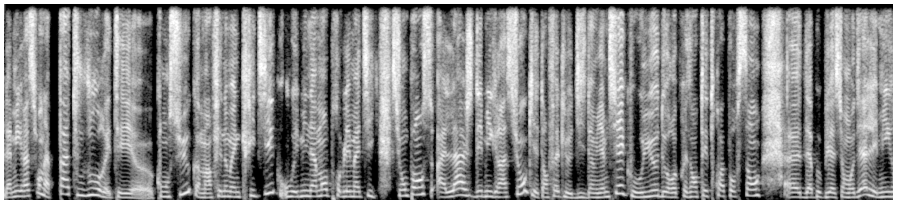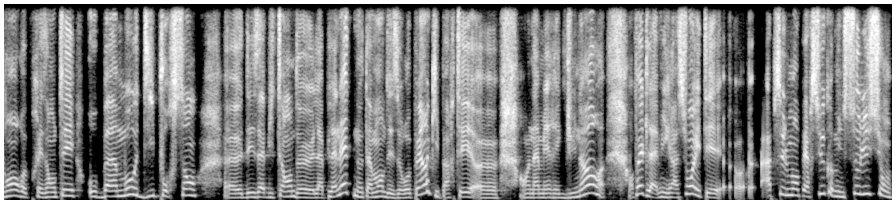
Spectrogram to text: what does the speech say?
La migration n'a pas toujours été euh, conçue comme un phénomène critique ou éminemment problématique. Si on pense à l'âge des migrations, qui est en fait le 19e siècle, où au lieu de représenter 3% de la population mondiale, les migrants représentaient au bas mot 10% des habitants de la planète, notamment des Européens qui partaient en Amérique du Nord. En fait, la migration était absolument perçu comme une solution,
